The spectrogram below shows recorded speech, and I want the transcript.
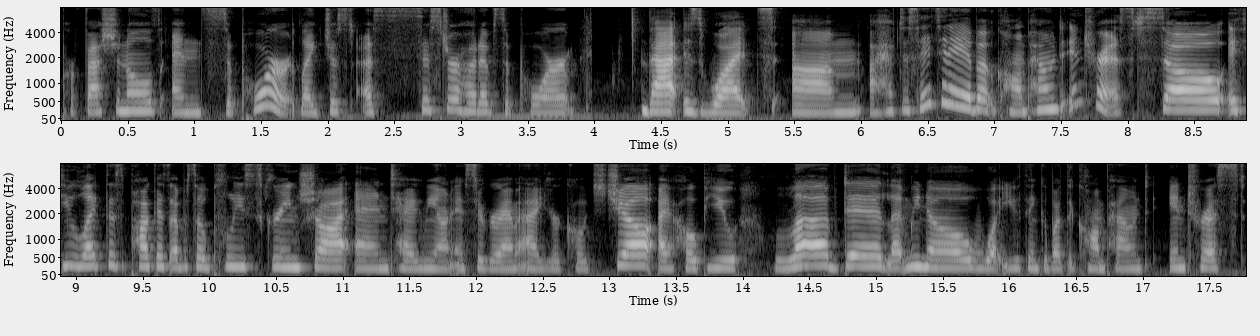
professionals, and support, like just a sisterhood of support that is what um, I have to say today about compound interest. So, if you like this podcast episode, please screenshot and tag me on Instagram at your coach Jill. I hope you loved it. Let me know what you think about the compound interest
